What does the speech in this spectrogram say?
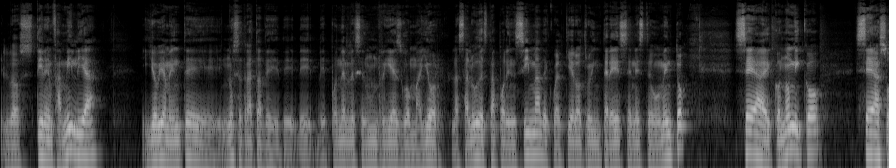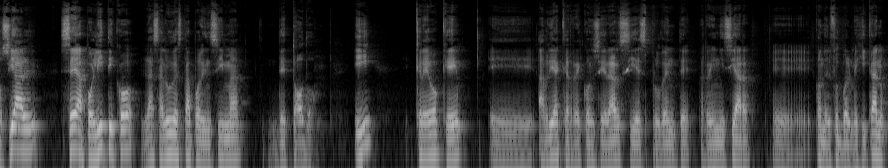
los tienen familia y obviamente no se trata de, de, ponerles en un riesgo mayor. La salud está por encima de cualquier otro interés en este momento, sea económico, sea social, sea político, la salud está por encima de todo. Y creo que eh, habría que reconsiderar si es prudente reiniciar eh, con el fútbol mexicano.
